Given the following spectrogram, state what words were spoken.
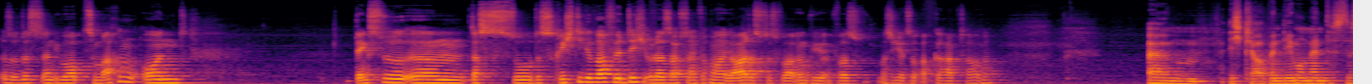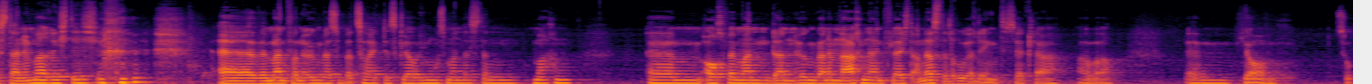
also das dann überhaupt zu machen und denkst du, ähm, dass so das Richtige war für dich oder sagst du einfach mal, ja, das, das war irgendwie etwas, was ich jetzt so abgehakt habe? Ähm, ich glaube, in dem Moment ist das dann immer richtig. äh, wenn man von irgendwas überzeugt ist, glaube ich, muss man das dann machen. Ähm, auch wenn man dann irgendwann im Nachhinein vielleicht anders darüber denkt, ist ja klar. Aber ähm, ja, so.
